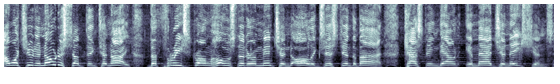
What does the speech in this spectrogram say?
I want you to notice something tonight. The three strongholds that are mentioned all exist in the mind, casting down imaginations.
